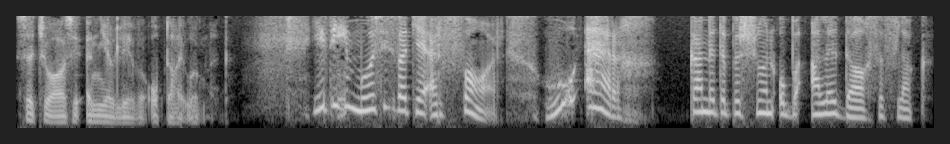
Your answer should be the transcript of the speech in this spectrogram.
situasie in jou lewe op daai oomblik. Hierdie emosies wat jy ervaar, hoe erg kan dit 'n persoon op 'n alledaagse vlak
